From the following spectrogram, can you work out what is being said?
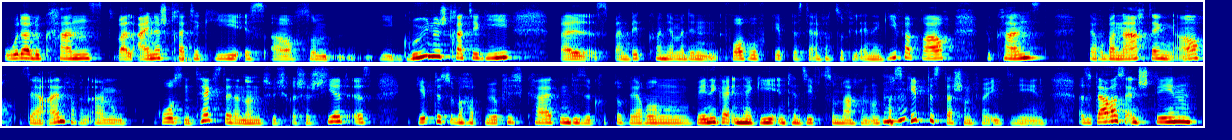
Oder du kannst, weil eine Strategie ist auch so die grüne Strategie, weil es beim Bitcoin ja immer den Vorwurf gibt, dass der einfach zu viel Energie verbraucht. Du kannst darüber nachdenken, auch sehr einfach in einem großen Text, der dann natürlich recherchiert ist, gibt es überhaupt Möglichkeiten, diese Kryptowährungen weniger energieintensiv zu machen? Und mhm. was gibt es da schon für Ideen? Also daraus entstehen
